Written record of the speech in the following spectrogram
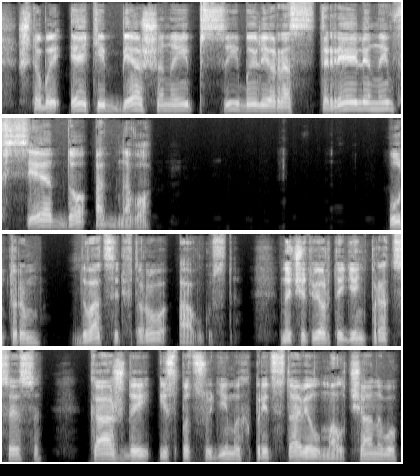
— чтобы эти бешеные псы были расстреляны все до одного. Утром 22 августа, на четвертый день процесса, каждый из подсудимых представил Молчанову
